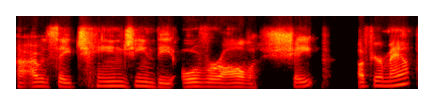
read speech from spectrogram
uh, I would say, changing the overall shape of your map.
